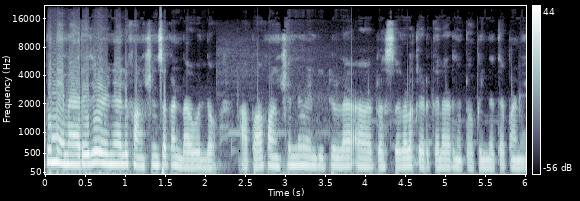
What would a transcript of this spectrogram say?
പിന്നെ മാരേജ് കഴിഞ്ഞാൽ ഫങ്ഷൻസ് ഒക്കെ ഉണ്ടാവുമല്ലോ. അപ്പോൾ ആ ഫംഗ്ഷന് വേണ്ടിയിട്ടുള്ള ഡ്രസ്സുകളൊക്കെ എടുക്കലായിരുന്നു കേട്ടോ പിന്നത്തെ പണി.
